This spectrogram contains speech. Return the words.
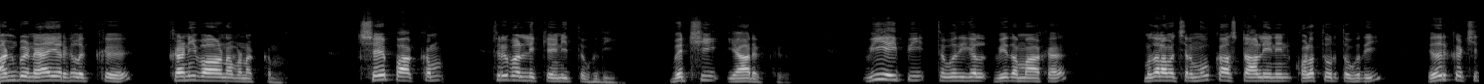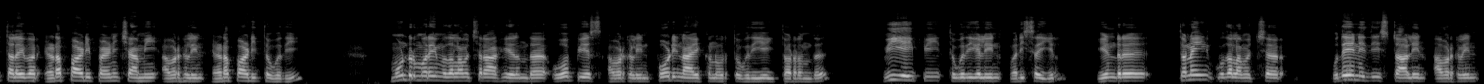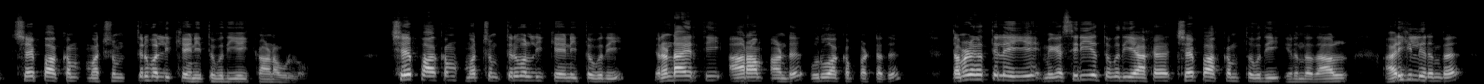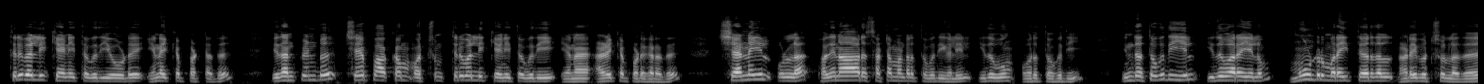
அன்பு நேயர்களுக்கு கனிவான வணக்கம். சேப்பாக்கம் திருவல்லிக்கேணி தொகுதி. வெற்றி யாருக்கு? விஐபி தொகுதிகள் வீதமாக முதலமைச்சர் மு க ஸ்டாலினின் கொளத்தூர் தொகுதி எதிர்க்கட்சித் தலைவர் எடப்பாடி பழனிசாமி அவர்களின் எடப்பாடி தொகுதி மூன்று முறை முதலமைச்சராக இருந்த ஓபிஎஸ் அவர்களின் போடிநாயக்கனூர் தொகுதியை தொடர்ந்து விஐபி தொகுதிகளின் வரிசையில் இன்று துணை முதலமைச்சர் உதயநிதி ஸ்டாலின் அவர்களின் சேப்பாக்கம் மற்றும் திருவல்லிக்கேணி தொகுதியை காண உள்ளோம். சேப்பாக்கம் மற்றும் திருவல்லிக்கேணி தொகுதி இரண்டாயிரத்தி ஆறாம் ஆண்டு உருவாக்கப்பட்டது. தமிழகத்திலேயே மிக சிறிய தொகுதியாக சேப்பாக்கம் தொகுதி இருந்ததால் அருகில் இருந்த திருவல்லிக்கேணி தொகுதியோடு இணைக்கப்பட்டது. இதன் பின்பு சேப்பாக்கம் மற்றும் திருவல்லிக்கேணி தொகுதி என அழைக்கப்படுகிறது. சென்னையில் உள்ள பதினாறு சட்டமன்ற தொகுதிகளில் இதுவும் ஒரு தொகுதி. இந்த தொகுதியில் இதுவரையிலும் மூன்று முறை தேர்தல் நடைபெற்றுள்ளது.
